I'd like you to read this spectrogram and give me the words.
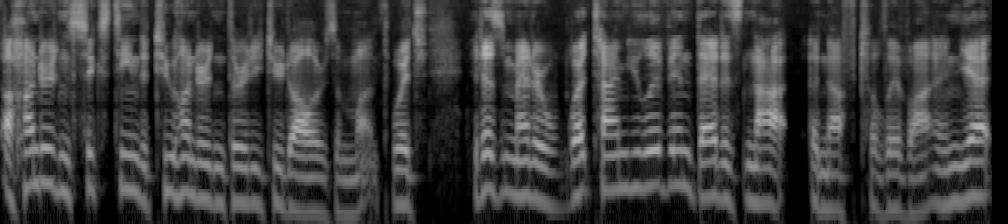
116 to 232 dollars a month which it doesn't matter what time you live in that is not enough to live on and yet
